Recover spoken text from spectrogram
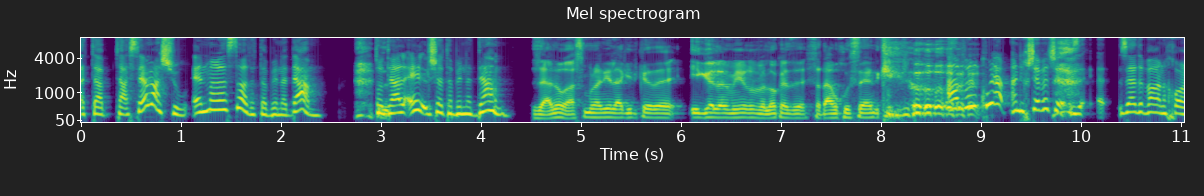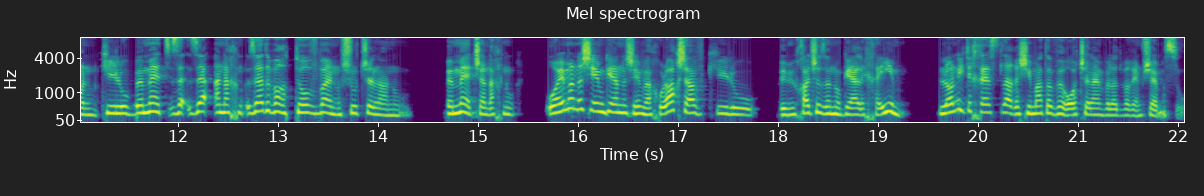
אתה תעשה משהו, אין מה לעשות, אתה בן אדם. תודה לאל שאתה בן אדם. זה היה נורא שמאלני להגיד כזה יגאל עמיר ולא כזה סדאם חוסיין כאילו. אבל כולם, אני חושבת שזה זה הדבר הנכון, כאילו באמת, זה, זה, אנחנו, זה הדבר הטוב באנושות שלנו, באמת, שאנחנו רואים אנשים כאנשים, ואנחנו לא עכשיו כאילו, במיוחד שזה נוגע לחיים, לא נתייחס לרשימת עבירות שלהם ולדברים שהם עשו.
